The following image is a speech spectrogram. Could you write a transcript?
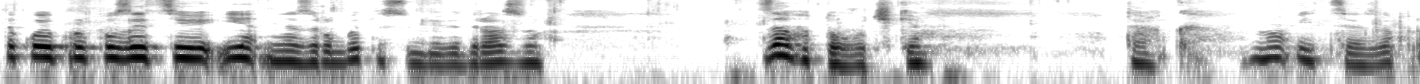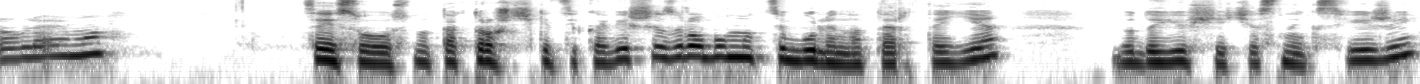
такою пропозицією і не зробити собі відразу заготовочки. Так, ну і це заправляємо. Цей соус, ну так, трошечки цікавіше зробимо. Цибуля натерта є. Додаю ще чесник свіжий.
